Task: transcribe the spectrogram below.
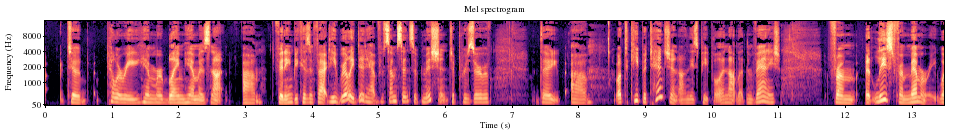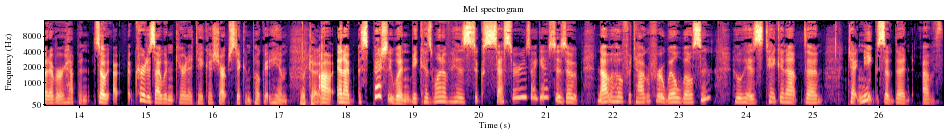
uh, to pillory him or blame him is not um, fitting because, in fact, he really did have some sense of mission to preserve the uh, well, to keep attention on these people and not let them vanish. From at least from memory, whatever happened. So uh, Curtis, I wouldn't care to take a sharp stick and poke at him. Okay. Uh, and I especially wouldn't because one of his successors, I guess, is a Navajo photographer, Will Wilson, who has taken up the techniques of the of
